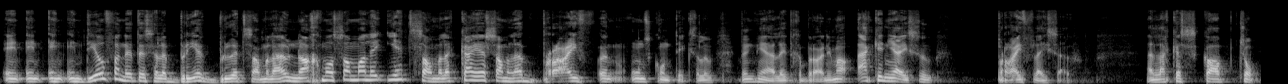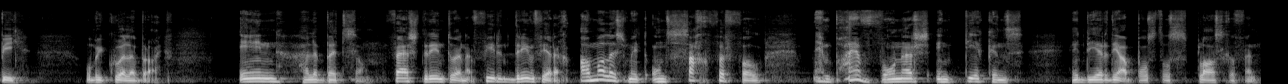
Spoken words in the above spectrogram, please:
en en en en deel van dit is hulle breek brood saam, hulle hou nagmaal saam, hulle eet saam, hulle kuier saam, hulle braai in ons konteks. Hulle dink nie hulle het gebraai nie, maar ek en jy so braai vleis hou. 'n Lekker skaap choppie op die kolebraai. En hulle bid saam. Vers 23, 43. Almal is met ontzag vervul en baie wonders en tekens het deur die apostels plaasgevind.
